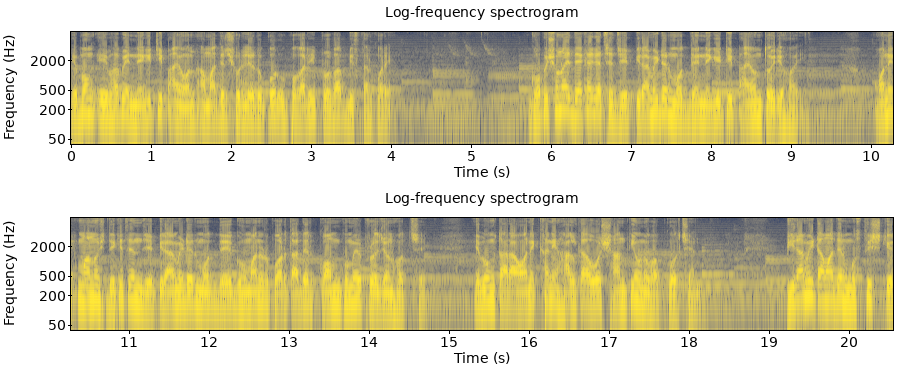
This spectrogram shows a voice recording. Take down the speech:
এবং এভাবে নেগেটিভ আয়ন আমাদের শরীরের উপর উপকারী প্রভাব বিস্তার করে। গবেষণায় দেখা গেছে যে পিরামিডের মধ্যে নেগেটিভ আয়ন তৈরি হয়। অনেক মানুষ দেখেছেন যে পিরামিডের মধ্যে ঘুমানোর পর তাদের কম ঘুমের প্রয়োজন হচ্ছে এবং তারা অনেকখানি হালকা ও শান্তি অনুভব করছেন। পিরামিড আমাদের মস্তিষ্কের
